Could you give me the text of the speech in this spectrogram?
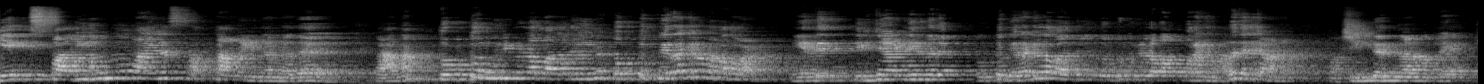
എക്സ് പതിനൊന്ന് മൈനസ് പത്താണ് എഴുതേണ്ടത്. കാരണം തൊട്ടു മുന്നിലുള്ള പദത്തിൽ നിന്ന് തൊട്ട് പിറകിലുള്ള പദമാണ്. നേരത്തെ തിരിഞ്ഞായിരുന്നത് തൊട്ട് പിറകിലുള്ള പദത്തിൽ നിന്ന് തൊട്ട് മുന്നിലുള്ള പദം കുറയ്ക്കും അത് തെറ്റാണ്. പക്ഷെ ഇതെന്താണ് മക്കളെ?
